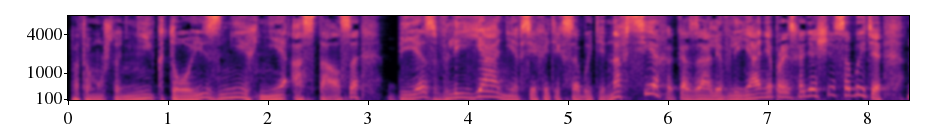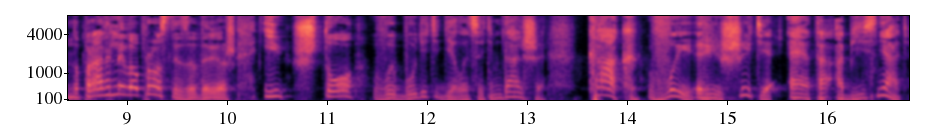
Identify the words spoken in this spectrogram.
Потому что никто из них не остался без влияния всех этих событий. На всех оказали влияние происходящие события. Но правильный вопрос ты задаешь. И что вы будете делать с этим дальше? Как вы решите это объяснять?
